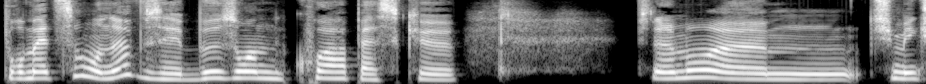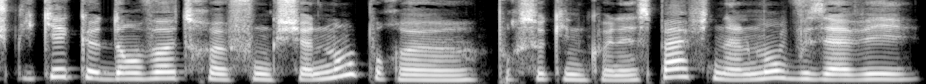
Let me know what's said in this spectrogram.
pour mettre ça en œuvre, vous avez besoin de quoi? Parce que Finalement, euh, tu m'expliquais que dans votre fonctionnement, pour, euh, pour ceux qui ne connaissent pas, finalement, vous avez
